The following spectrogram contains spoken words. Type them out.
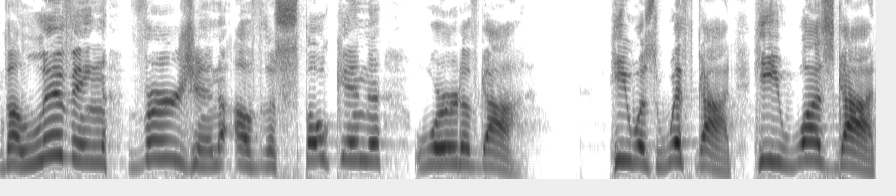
the living version of the spoken Word of God. He was with God. He was God.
